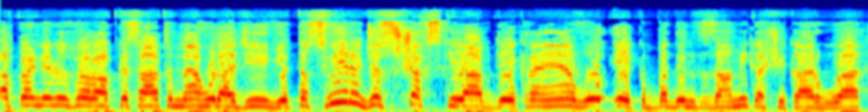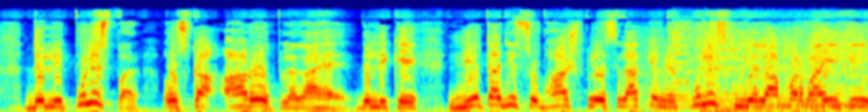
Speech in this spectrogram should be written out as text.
आपका इंडियन न्यूज़ और आपके साथ मैं हूँ राजीव। ये तस्वीर जिस शख्स की आप देख रहे हैं, वो एक बद इंतजामी का शिकार हुआ दिल्ली पुलिस पर। उसका आरोप लगा है। दिल्ली के नेताजी सुभाष प्लेस इलाके में पुलिस की यह लापरवाही थी,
